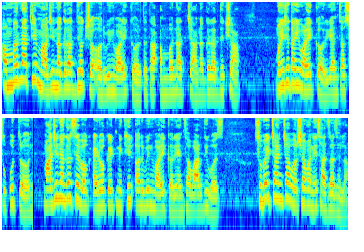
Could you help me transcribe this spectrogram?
अंबरनाथचे माजी नगराध्यक्ष अरविंद वाळेकर तथा अंबरनाथच्या नगराध्यक्षा मनीषाताई वाळेकर यांचा सुपुत्र माजी नगरसेवक ॲडव्होकेट निखिल अरविंद वाळेकर यांचा वाढदिवस शुभेच्छांच्या वर्षावाने साजरा झाला.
